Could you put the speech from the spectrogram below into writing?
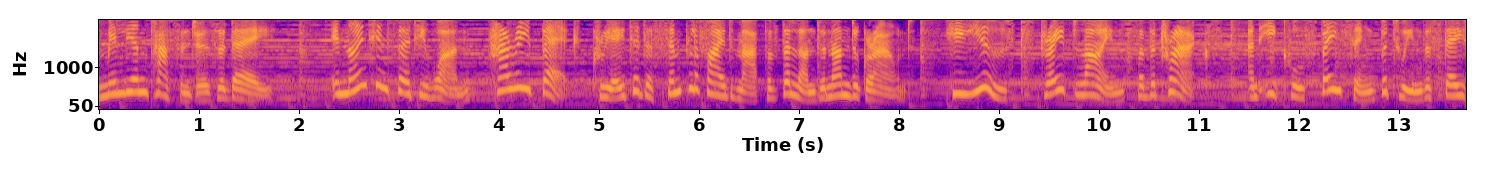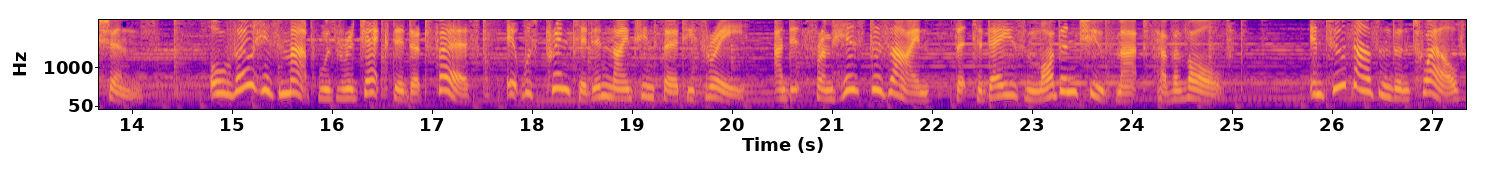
million passengers a day. In 1931, Harry Beck created a simplified map of the London Underground. He used straight lines for the tracks and equal spacing between the stations. Although his map was rejected at first, it was printed in 1933, and it's from his design that today's modern tube maps have evolved. In 2012,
